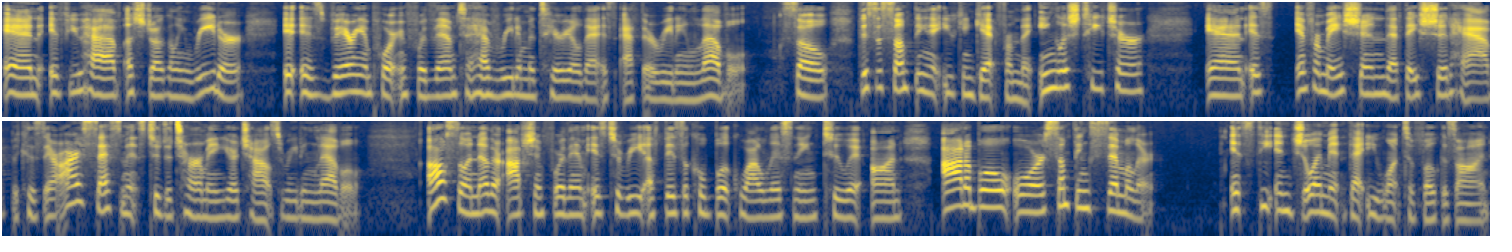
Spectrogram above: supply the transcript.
And if you have a struggling reader, it is very important for them to have reading material that is at their reading level. So, this is something that you can get from the English teacher, and it's information that they should have because there are assessments to determine your child's reading level. Also, another option for them is to read a physical book while listening to it on Audible or something similar. It's the enjoyment that you want to focus on.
